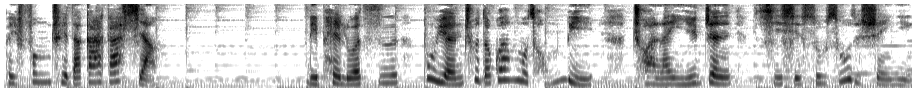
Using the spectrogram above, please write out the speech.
被风吹得嘎嘎响。离佩罗斯不远处的灌木丛里传来一阵窸窸窣窣的声音，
